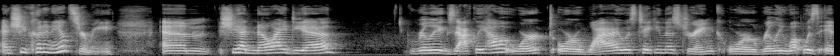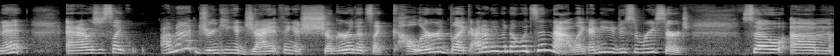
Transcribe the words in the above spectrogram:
And she couldn't answer me. Um she had no idea really exactly how it worked or why I was taking this drink or really what was in it. And I was just like, I'm not drinking a giant thing of sugar that's like colored. Like, I don't even know what's in that. Like, I need to do some research. So, um,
